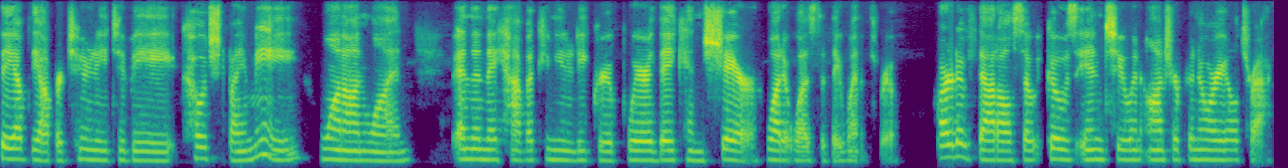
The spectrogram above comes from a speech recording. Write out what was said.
they have the opportunity to be coached by me one on one. And then they have a community group where they can share what it was that they went through. Part of that also goes into an entrepreneurial track.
